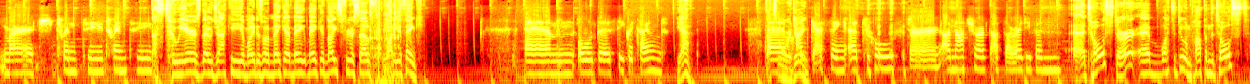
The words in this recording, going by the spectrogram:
March 2020. That's two years now, Jackie. You might as well make it make make it nice for yourself. What do you think? Um, oh, the secret sound. Yeah, that's what Um, we're doing. I'm guessing a toaster. I'm not sure if that's already been. A toaster. Um, what to do? And popping the toast,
